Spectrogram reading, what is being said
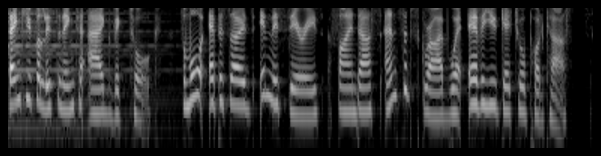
Thank you for listening to AgVic Talk. For more episodes in this series, find us and subscribe wherever you get your podcasts.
